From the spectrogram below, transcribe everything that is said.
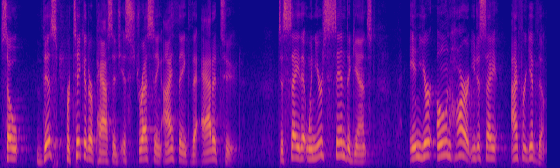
So, this particular passage is stressing, I think, the attitude to say that when you're sinned against, in your own heart, you just say, I forgive them.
